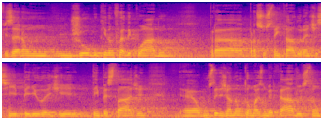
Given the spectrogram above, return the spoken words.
fizeram um, um jogo que não foi adequado para sustentar durante esse período de tempestade. É, alguns deles já não estão mais no mercado, estão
